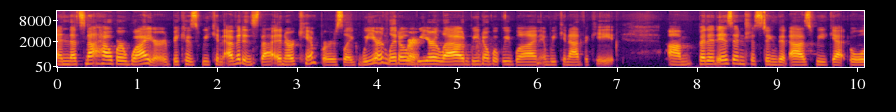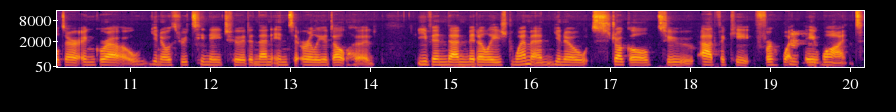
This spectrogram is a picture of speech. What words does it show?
and that's not how we're wired because we can evidence that in our campers. Like we are little, right. we are loud, we know what we want, and we can advocate. Um, but it is interesting that as we get older and grow, you know, through teenagehood and then into early adulthood, even then middle aged women, you know, struggle to advocate for what mm-hmm. they want.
